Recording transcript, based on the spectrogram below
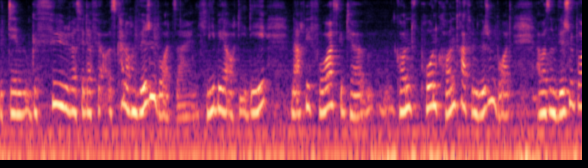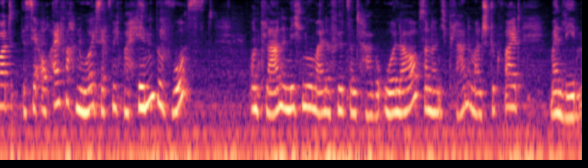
mit dem Gefühl, was wir dafür. Es kann auch ein Vision Board sein. Ich liebe ja auch die Idee nach wie vor. Es gibt ja Pro und Contra für ein Vision Board. Aber so ein Vision Board ist ja auch einfach nur, ich setze mich mal hin, bewusst und plane nicht nur meine 14 Tage Urlaub, sondern ich plane mal ein Stück weit mein Leben.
